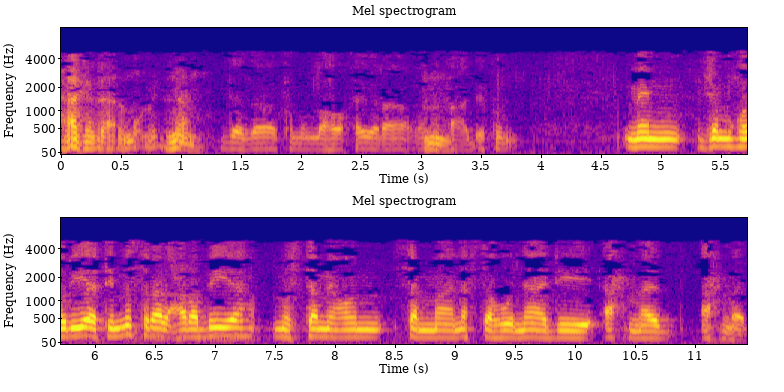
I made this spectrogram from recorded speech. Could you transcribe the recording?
هكذا المؤمن. نعم. جزاكم الله خيرا ونفع بكم. من جمهورية مصر العربية مستمع سمى نفسه ناجي أحمد أحمد.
